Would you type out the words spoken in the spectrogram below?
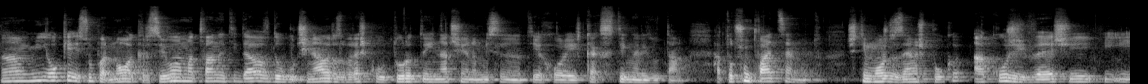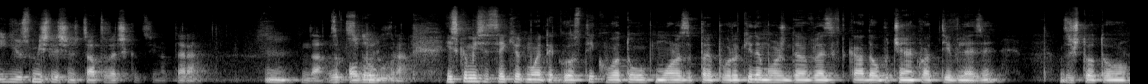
Ами, окей, супер, много е красиво, ама това не ти дава в дълбочина да разбереш културата и начина на мислене на тия хора и как са стигнали до там. А точно това е ценното, че ти можеш да вземеш пулка, ако живееш и, и, и ги осмислиш нещата вече като си на терен. Да, за по-дълго време. Иска ми се всеки от моите гости, когато го помоля за препоръки, да може да влезе в такава дълбочина, когато ти влезе, защото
